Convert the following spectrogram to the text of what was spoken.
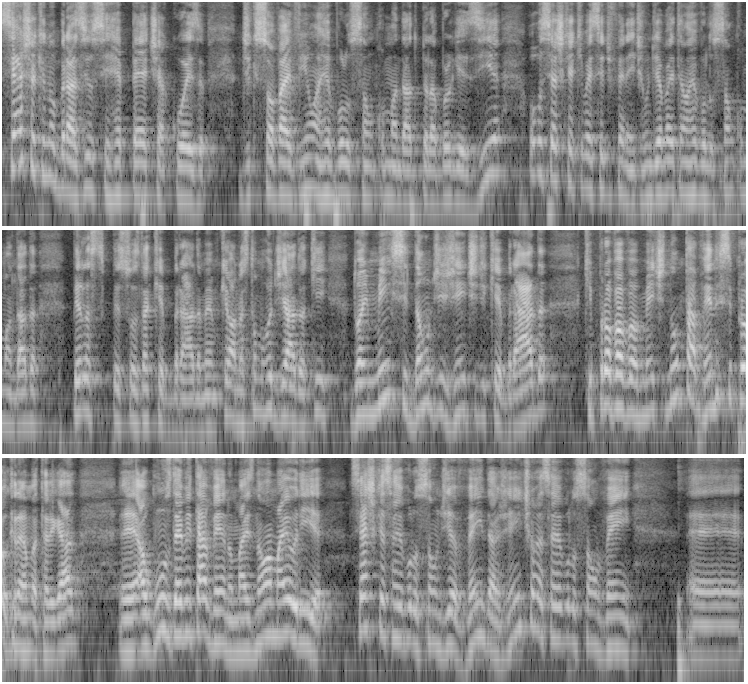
Você acha que no Brasil se repete a coisa de que só vai vir uma revolução comandada pela burguesia? Ou você acha que aqui vai ser diferente? Um dia vai ter uma revolução comandada pelas pessoas da quebrada mesmo? Porque ó, nós estamos rodeados aqui de uma imensidão de gente de quebrada que provavelmente não está vendo esse programa, tá ligado? É, alguns devem estar tá vendo, mas não a maioria. Você acha que essa revolução um dia vem da gente ou essa revolução vem. É,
